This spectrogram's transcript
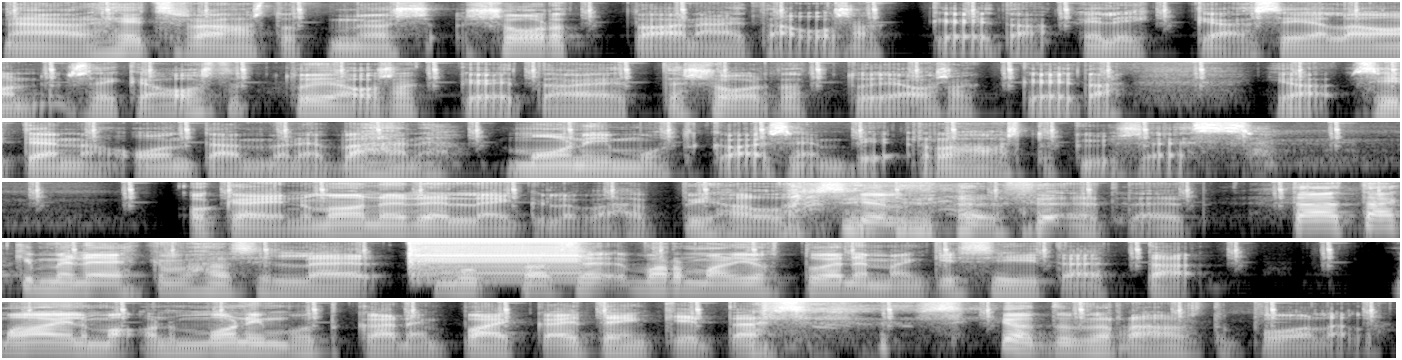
Nämä hedge-rahastot myös shorttaa näitä osakkeita, eli siellä on sekä ostettuja osakkeita että shortattuja osakkeita, ja siten on tämmöinen vähän monimutkaisempi rahasto kyseessä. Okei, no mä oon edelleen kyllä vähän pihalla että, Tämäkin menee ehkä vähän silleen, mutta se varmaan johtuu enemmänkin siitä, että maailma on monimutkainen paikka etenkin tässä sijoitusrahastopuolella.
